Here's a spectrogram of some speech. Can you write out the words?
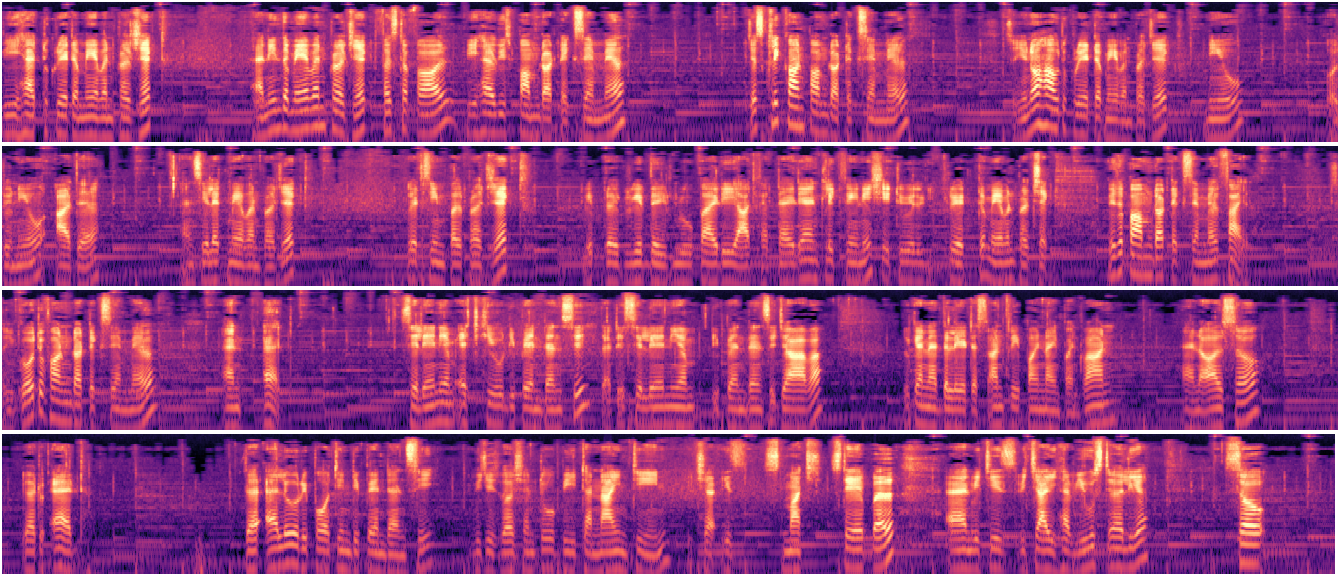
we had to create a Maven project. And in the Maven project first of all we have this pom.xml just click on pom.xml so you know how to create a maven project? New go to new other and select maven project. Create a simple project. Give the, group id artifact id and click finish. It will create the maven project with a pom.xml file. So you go to pom.xml and add selenium hq dependency that is selenium dependency java. You can add the latest one 3.9.1 and also you have to add the Allure reporting dependency which is version 2 beta 19 which is much stable and which is which I have used earlier. So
